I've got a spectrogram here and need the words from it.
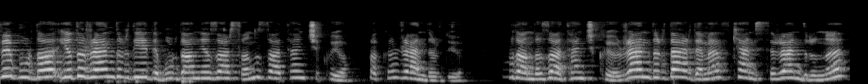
Ve burada ya da render diye de buradan yazarsanız zaten çıkıyor. Bakın render diyor. Buradan da zaten çıkıyor. Render der demez kendisi render'ını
